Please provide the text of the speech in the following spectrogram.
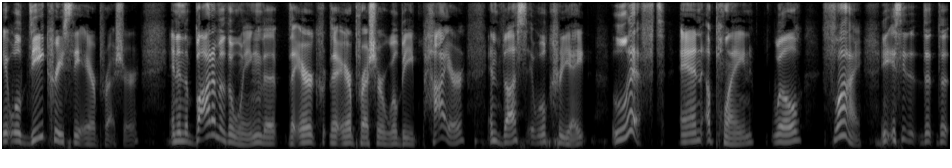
it will decrease the air pressure. And in the bottom of the wing, the, the, air, the air pressure will be higher, and thus it will create lift, and a plane will fly. You see, the, the,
